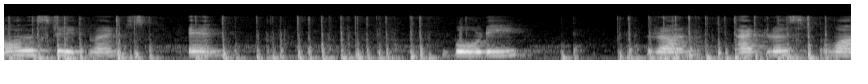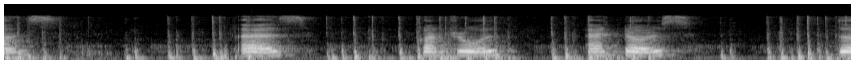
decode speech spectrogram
all statements in body run at least once as control enters the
